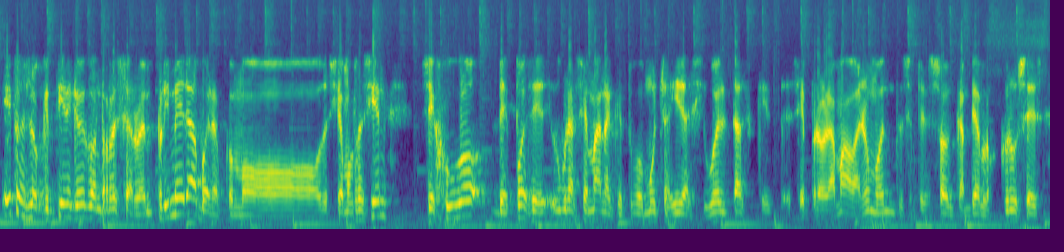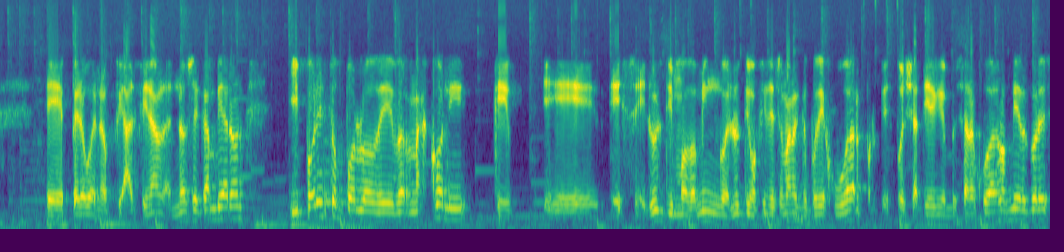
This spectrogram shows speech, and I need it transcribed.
esto es lo que tiene que ver con reserva. En primera, bueno, como decíamos recién, se jugó después de una semana que tuvo muchas idas y vueltas, que se programaba, en un momento se pensó en cambiar los cruces, eh, pero bueno, al final no se cambiaron. Y por esto, por lo de Bernasconi, que eh, es el último domingo, el último fin de semana que podía jugar, porque después ya tiene que empezar a jugar los miércoles,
